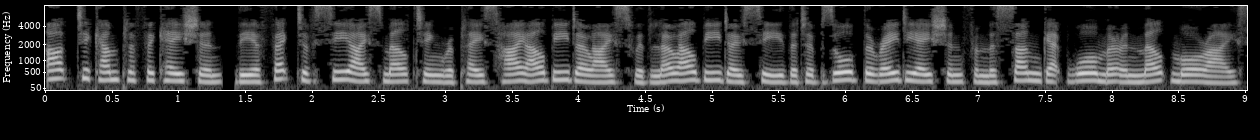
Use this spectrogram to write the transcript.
Arctic amplification – the effect of sea ice melting replace high albedo ice with low albedo sea that absorb the radiation from the Sun get warmer and melt more ice.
